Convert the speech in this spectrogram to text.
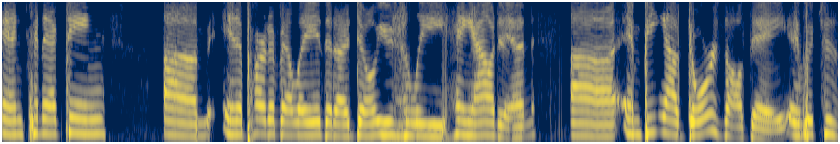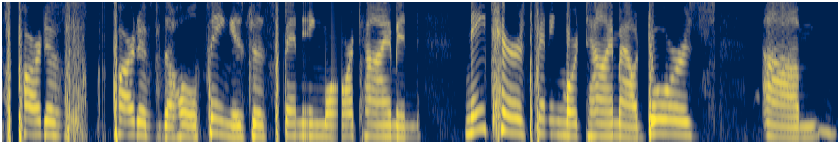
and connecting um, in a part of LA that I don't usually hang out in, uh, and being outdoors all day, eh, which is part of part of the whole thing, is just spending more time in nature, spending more time outdoors, um,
